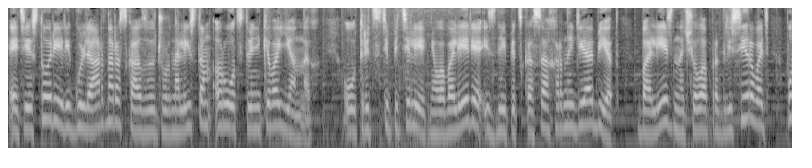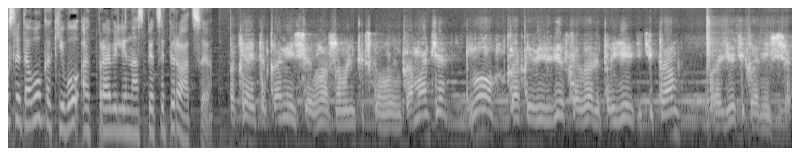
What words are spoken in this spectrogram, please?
Эти истории регулярно рассказывают журналистам родственники военных. У 35-летнего Валерия из Липецка сахарный диабет. Болезнь начала прогрессировать после того, как его отправили на спецоперацию. Какая-то комиссия в нашем Липецком военкомате. Но, как и везде, сказали, приедете там, пройдете комиссию.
